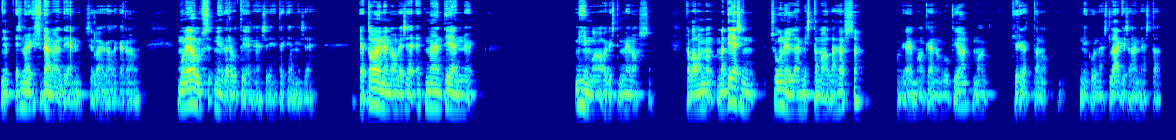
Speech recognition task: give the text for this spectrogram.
Niin esimerkiksi sitä mä en tiennyt silloin ekalla kerralla. Mulla ei ollut niitä rutiineja siihen tekemiseen. Ja toinen oli se, että mä en tiennyt, mihin mä oon oikeasti menossa. Tavallaan mä, mä tiesin suunnilleen, mistä mä oon lähdössä. Okei, mä oon käynyt lukion. Mä oon kirjoittanut niin kuin näistä lääkisaineista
